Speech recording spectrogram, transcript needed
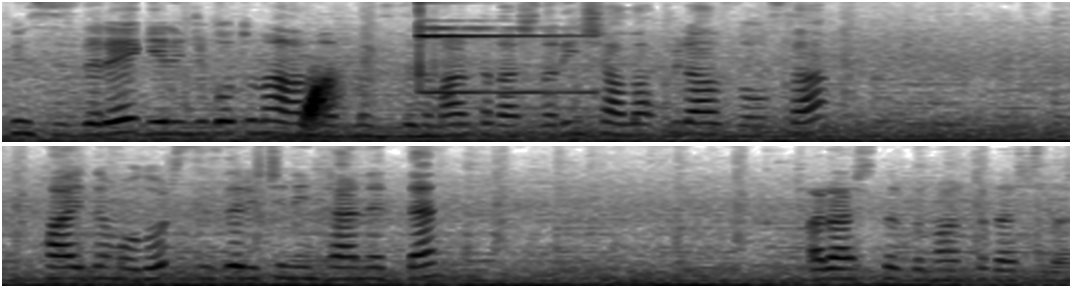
Bugün sizlere gelincik otunu anlatmak istedim arkadaşlar. İnşallah biraz da olsa faydam olur. Sizler için internetten araştırdım arkadaşlar.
